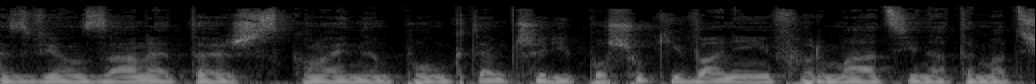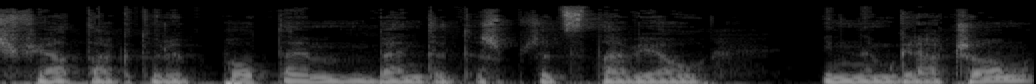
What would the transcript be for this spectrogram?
związane też z kolejnym punktem, czyli poszukiwanie informacji na temat świata, który potem będę też przedstawiał innym graczom.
